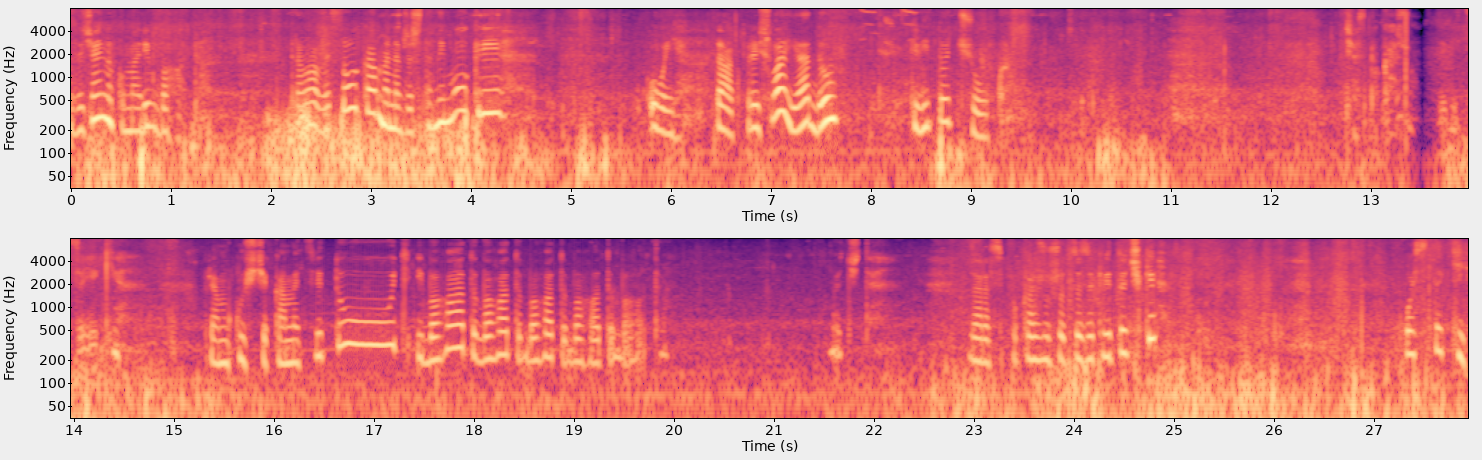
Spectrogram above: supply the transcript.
звичайно, комарів багато. Трава висока, в мене вже штани мокрі. Ой, так, прийшла я до квіточок. Зараз покажу. Дивіться, які прям кущиками цвітуть. І багато, багато, багато, багато, багато. Бачите? Зараз покажу, що це за квіточки. Ось такі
